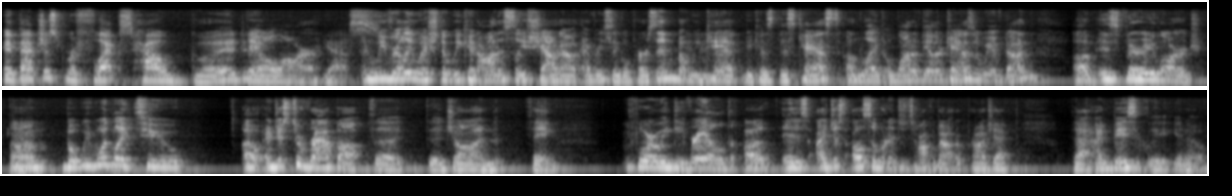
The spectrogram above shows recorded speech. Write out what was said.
it that just reflects how good. they all are yes, And we really wish that we could honestly shout out every single person, but we Mm-hmm. can't because this cast, unlike a lot of the other casts that we have done, um, is very large. Yeah. Um, but we would like to. Oh, and just to wrap up the the John thing before we derailed, um, is I just also wanted to talk about a project that I'm basically, you know,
